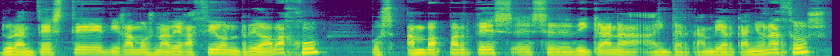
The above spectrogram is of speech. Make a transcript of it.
Durante este, digamos, navegación río abajo, pues ambas partes eh, se dedican a, intercambiar cañonazos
